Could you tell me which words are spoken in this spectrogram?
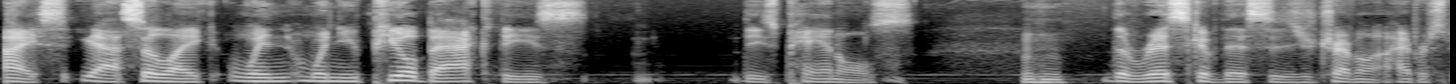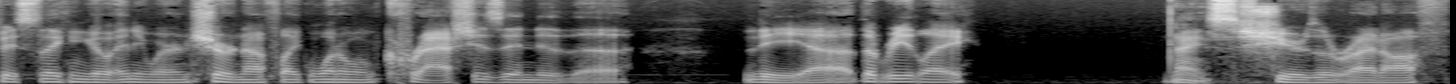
Nice. Yeah. So like when when you peel back these these panels, Mhm. the risk of this is you're traveling at hyperspace, so they can go anywhere. And sure enough, like one of them crashes into the the uh the relay, Nice, shears it right off.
